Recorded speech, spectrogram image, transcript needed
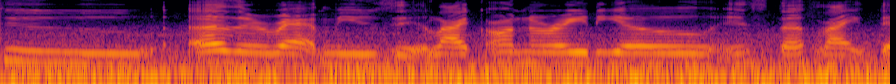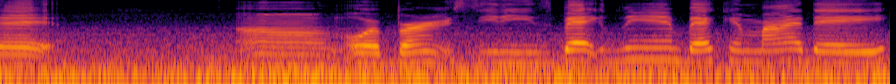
to other rap music like on the radio and stuff like that um, or burnt CDs back then, back in my day.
